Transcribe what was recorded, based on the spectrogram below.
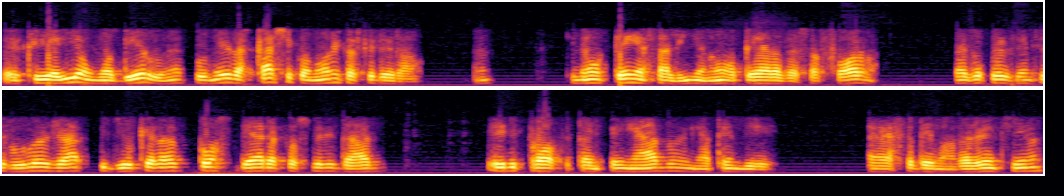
é, criaria um modelo né, por meio da Caixa Econômica Federal, né, que não tem essa linha, não opera dessa forma, mas o presidente Lula já pediu que ela considere a possibilidade, ele próprio está empenhado em atender a essa demanda argentina,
